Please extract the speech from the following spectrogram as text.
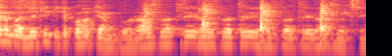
Треба дійти до такого темпу. Раз, два, три, раз, два, три, раз, два, три, раз, два, три.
